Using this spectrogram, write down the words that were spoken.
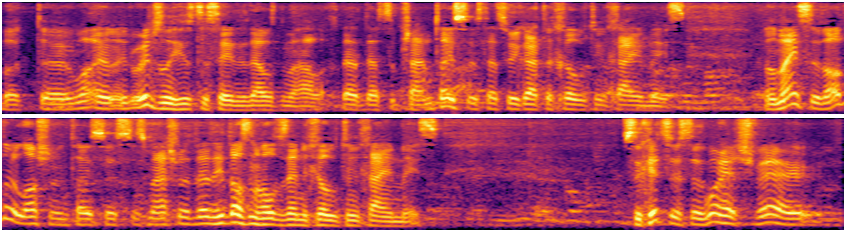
But uh, well, originally he used to say that that was the mahalach. That, that's the pshat in Taisus. That's where he got the chiluk in Chaim Meis. But the other lashon in Taisus is mashma that he doesn't hold any chiluk in Chaim Meis. So Kitzur says, had shver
